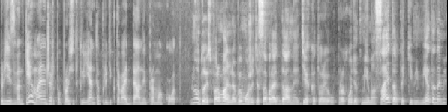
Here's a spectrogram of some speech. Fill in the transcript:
При звонке менеджер попросит клиента продиктовать данный промокод. Ну, то есть формально вы можете собрать данные тех, которые проходят мимо сайтов такими методами,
